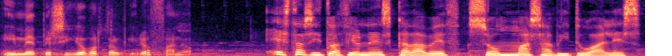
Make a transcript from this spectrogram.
y me persiguió por todo el quirófano. Estas situaciones cada vez son más habituales.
